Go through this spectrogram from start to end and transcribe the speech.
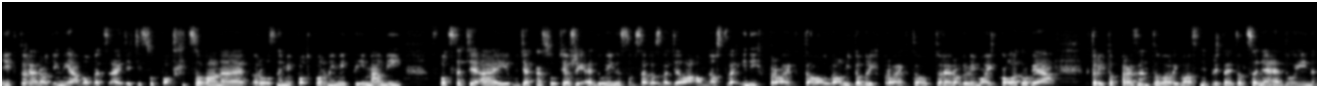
niektoré rodiny a vôbec aj deti sú podchycované rôznymi podpornými týmami. V podstate aj vďaka súťaži Eduin som sa dozvedela o množstve iných projektov, veľmi dobrých projektov, ktoré robili moji kolegovia ktorí to prezentovali vlastne pri tejto cene Eduin.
